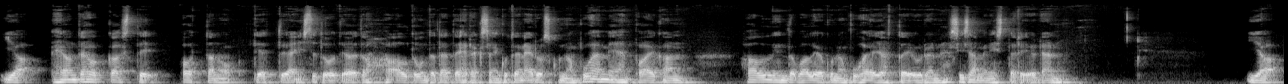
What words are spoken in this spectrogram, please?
ja he on tehokkaasti ottanut tiettyjä instituutioita haltuun tätä tehdäkseen, kuten eduskunnan puhemiehen paikan, hallintovaliokunnan puheenjohtajuuden, sisäministeriöiden. Ja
